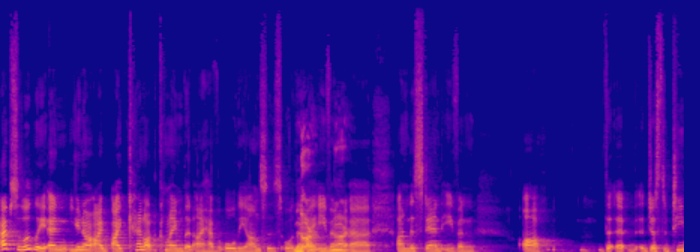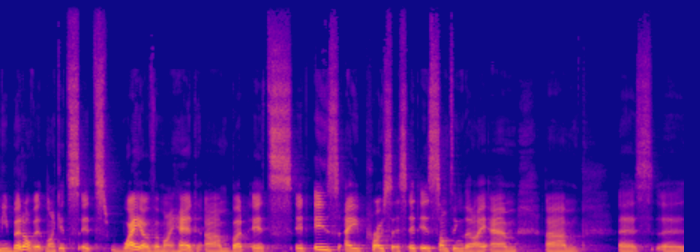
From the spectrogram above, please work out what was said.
absolutely. And you know, I, I cannot claim that I have all the answers or that No, I even no. uh, understand even oh the, uh, just a teeny bit of it. Like it's it's way over my head. Um, but it's it is a process. It is something that I am. Um, uh, uh,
